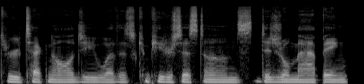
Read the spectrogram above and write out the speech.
through technology, whether it's computer systems, digital mapping,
